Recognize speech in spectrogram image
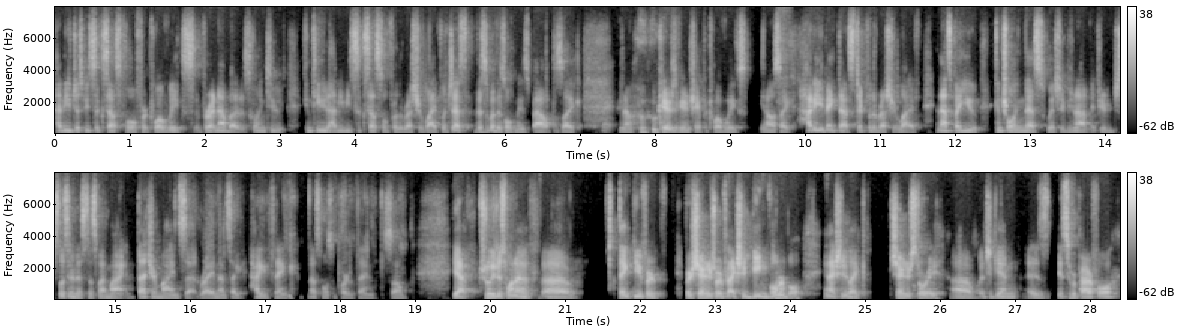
have you just be successful for 12 weeks for right now, but it's going to continue to have you be successful for the rest of your life, which that's this is what this ultimately is about. It's like, right. you know, who, who cares if you're in shape for 12 weeks? You know, it's like, how do you make that stick for the rest of your life? And that's by you controlling this, which if you're not, if you're just listening to this, that's my mind, that's your mindset, right? And that's like how you think. That's the most important thing. So yeah, truly just want to uh, thank you for for sharing your story, for actually being vulnerable and actually like sharing your story, uh, which again is is super powerful.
